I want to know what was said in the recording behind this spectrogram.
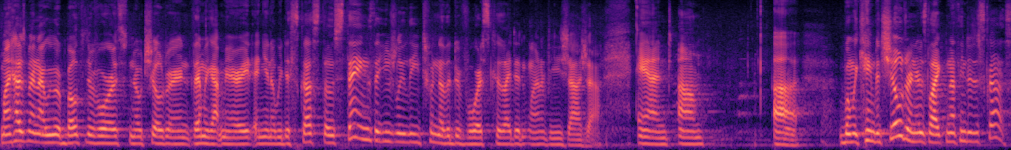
my husband and I, we were both divorced, no children, then we got married, and you know, we discussed those things that usually lead to another divorce because I didn't want to be Zsa And um, uh, when we came to children, it was like nothing to discuss.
